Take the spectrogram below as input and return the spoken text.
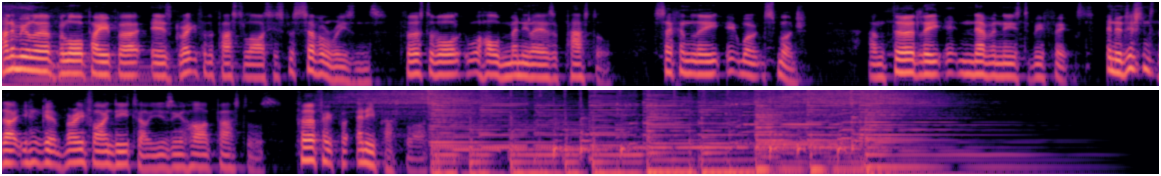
Hahnemühle velour paper is great for the pastel artist for several reasons. First of all, it will hold many layers of pastel. Secondly, it won't smudge. And thirdly, it never needs to be fixed. In addition to that, you can get very fine detail using hard pastels. Perfect for any pastel artist.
